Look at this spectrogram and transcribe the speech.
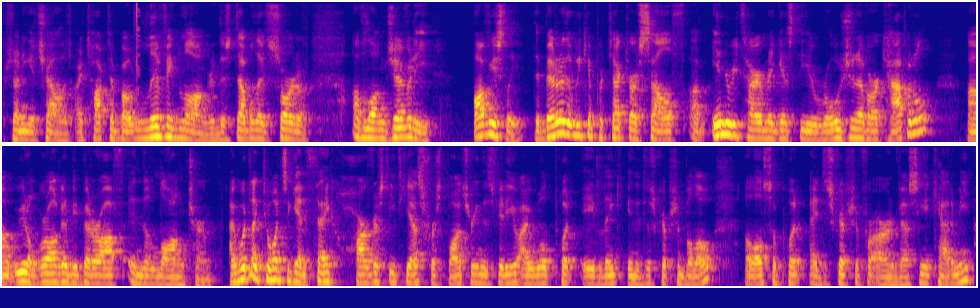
presenting a challenge. I talked about living longer, this double-edged sword of, of longevity Obviously, the better that we can protect ourselves um, in retirement against the erosion of our capital, uh, you know, we're all going to be better off in the long term. I would like to once again thank Harvest ETFs for sponsoring this video. I will put a link in the description below. I'll also put a description for our investing academy.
